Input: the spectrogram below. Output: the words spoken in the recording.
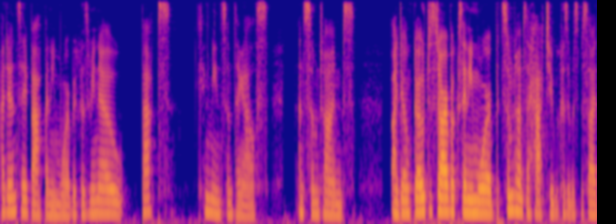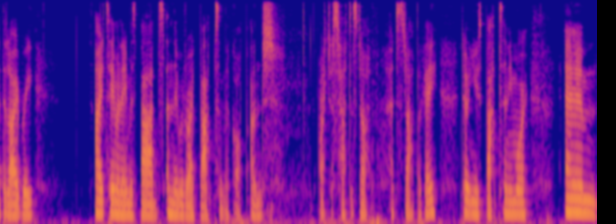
I don't say bap anymore because we know baps can mean something else. And sometimes I don't go to Starbucks anymore, but sometimes I had to because it was beside the library. I'd say my name is Babs and they would write Baps on the cup and I just had to stop. I had to stop, okay? Don't use Baps anymore. Um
